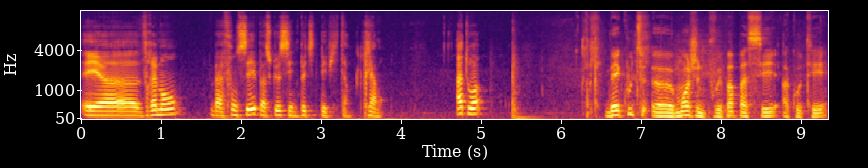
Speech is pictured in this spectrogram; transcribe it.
Et vraiment, bah, foncez parce que c'est une petite pépite, hein, clairement. À toi. Ben écoute, moi je ne pouvais pas passer à côté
